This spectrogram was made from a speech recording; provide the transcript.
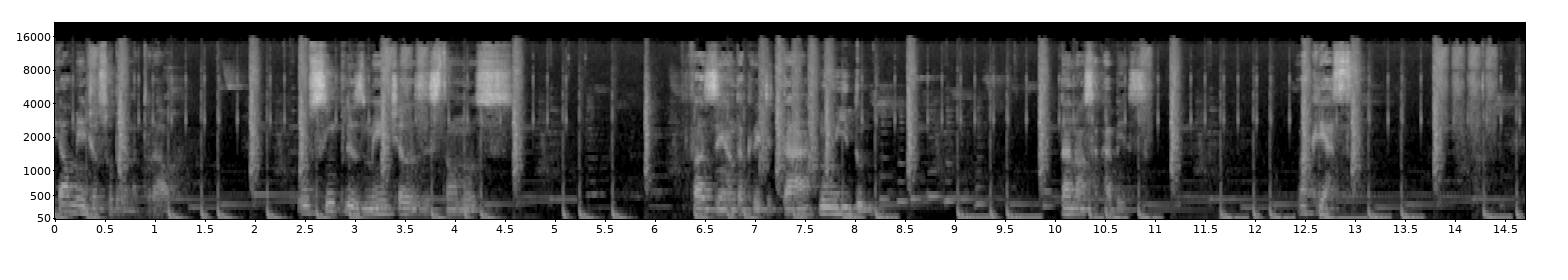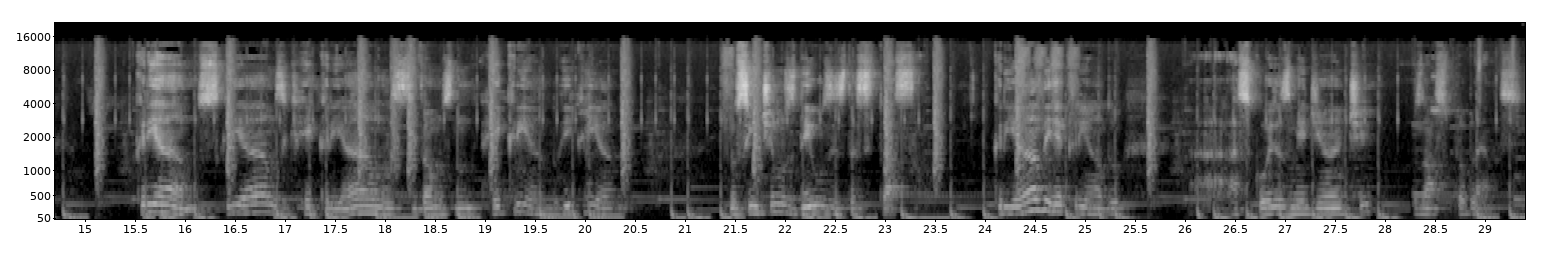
realmente é o sobrenatural? Ou simplesmente elas estão nos fazendo acreditar num ídolo da nossa cabeça. Uma criação. Criamos, criamos e recriamos e vamos recriando, recriando. Nos sentimos deuses da situação, criando e recriando as coisas mediante os nossos problemas.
